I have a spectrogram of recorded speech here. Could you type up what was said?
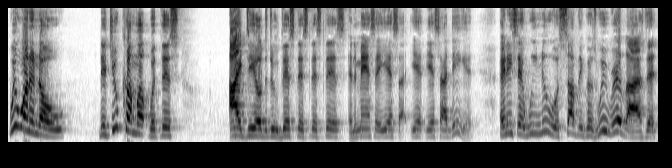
we want to know did you come up with this ideal to do this, this, this, this? And the man said, Yes, I, yes, yes, I did. And he said, We knew it was something because we realized that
